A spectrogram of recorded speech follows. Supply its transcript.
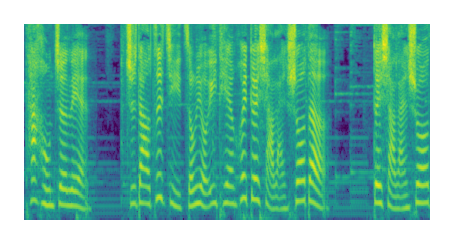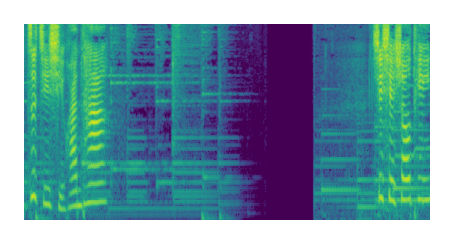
他红着脸，知道自己总有一天会对小兰说的，对小兰说自己喜欢她。谢谢收听，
